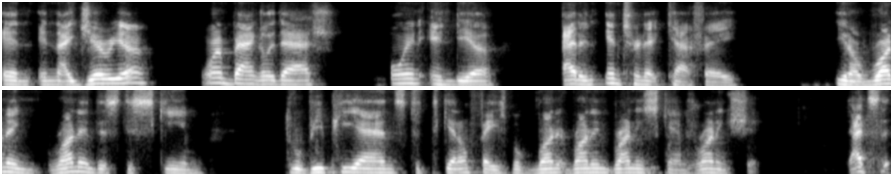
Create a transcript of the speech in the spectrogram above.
in, in Nigeria or in Bangladesh or in India at an internet cafe you know, running running this this scheme through VPNs to, to get on Facebook, running running running scams, running shit. That's the,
